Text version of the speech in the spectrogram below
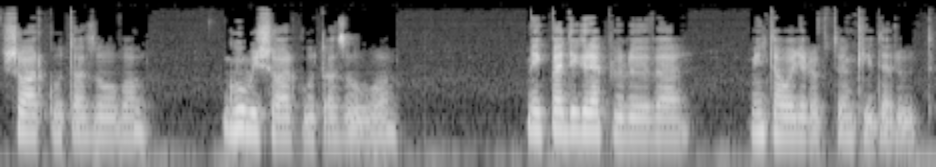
Sarkutazóval. Gumisarkutazóval. Mégpedig repülővel, mint ahogy rögtön kiderült.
